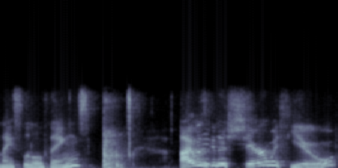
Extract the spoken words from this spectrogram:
nice little things. I was going to share with you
